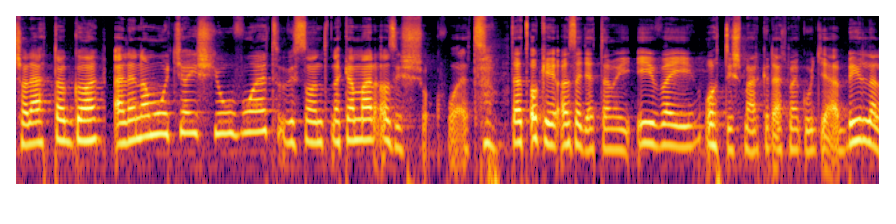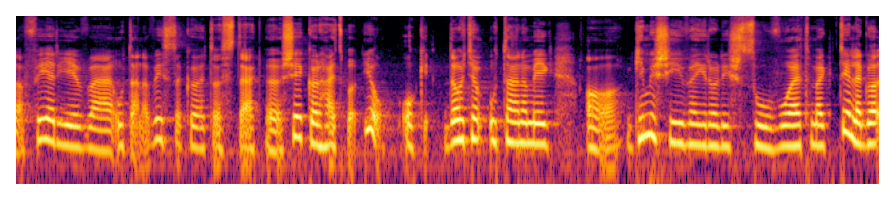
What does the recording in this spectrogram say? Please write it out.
családtaggal. Elena múltja is jó volt, viszont nekem már az is sok volt. Tehát oké, okay, az egyetemi évei, ott ismerkedett meg ugye Billel, a férjével, utána visszaköltöztek, Shaker Heights-ba, jó, oké. Okay. De hogyha utána még a gimis éveiről is szó volt, meg tényleg a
